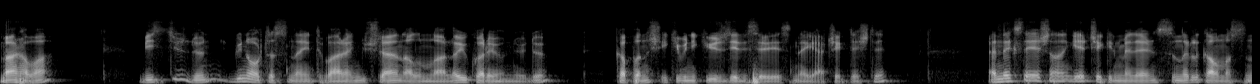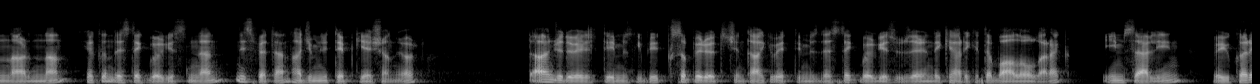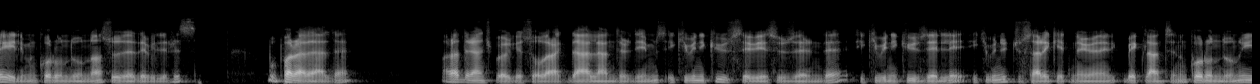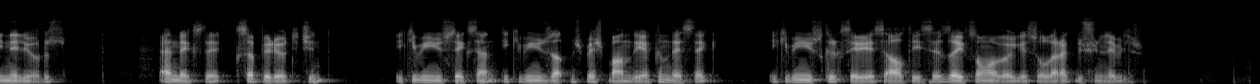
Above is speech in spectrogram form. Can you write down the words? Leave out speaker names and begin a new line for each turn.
Merhaba. BIST 100 dün gün ortasından itibaren güçlenen alımlarla yukarı yönlüydü. Kapanış 2207 seviyesinde gerçekleşti. Endekste yaşanan geri çekilmelerin sınırlı kalmasının ardından yakın destek bölgesinden nispeten hacimli tepki yaşanıyor. Daha önce de belirttiğimiz gibi kısa periyot için takip ettiğimiz destek bölgesi üzerindeki harekete bağlı olarak iyimserliğin ve yukarı eğilimin korunduğundan söz edebiliriz. Bu paralelde ara direnç bölgesi olarak değerlendirdiğimiz 2200 seviyesi üzerinde 2250-2300 hareketine yönelik beklentinin korunduğunu yineliyoruz. Endekste kısa periyot için 2180-2165 bandı yakın destek, 2140 seviyesi altı ise zayıflama bölgesi olarak düşünülebilir.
